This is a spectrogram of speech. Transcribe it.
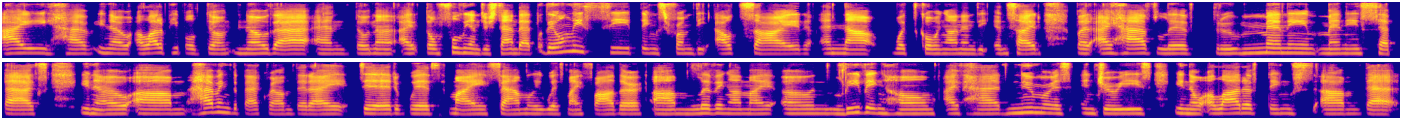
I have, you know, a lot of people don't know that and don't, uh, I don't fully understand that. They only see things from the outside and not what's going on in the inside. But I have lived through many, many setbacks. You know, um, having the background that I did with my family, with my father, um, living on my own, leaving home. I've had numerous injuries, you know, a lot of things um, that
